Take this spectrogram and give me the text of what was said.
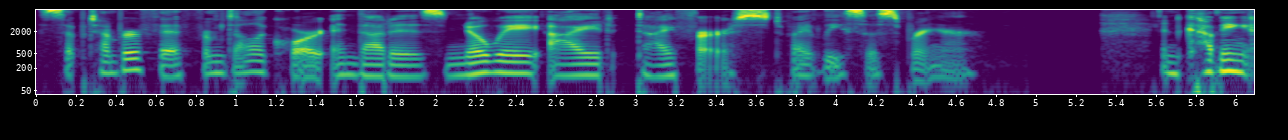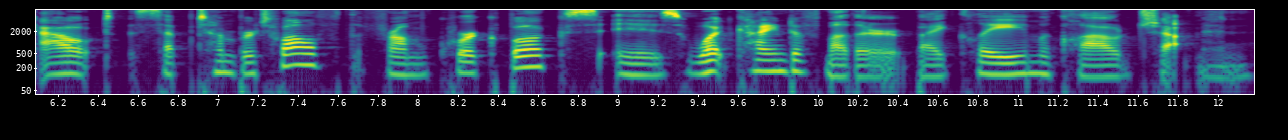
September 5th from Delacorte, and that is No Way I'd Die First by Lisa Springer. And coming out September 12th from Quirk Books is What Kind of Mother by Clay McLeod Chapman.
